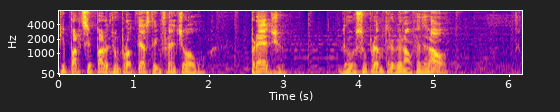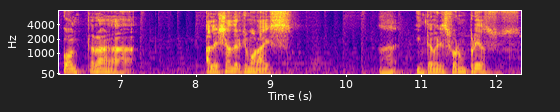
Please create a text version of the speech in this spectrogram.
que participaram de um protesto em frente ao prédio do Supremo Tribunal Federal contra Alexandre de Moraes. Ah, então eles foram presos.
